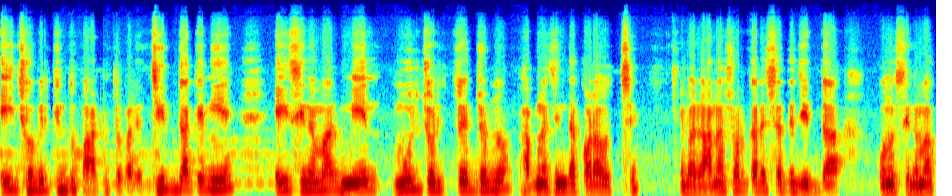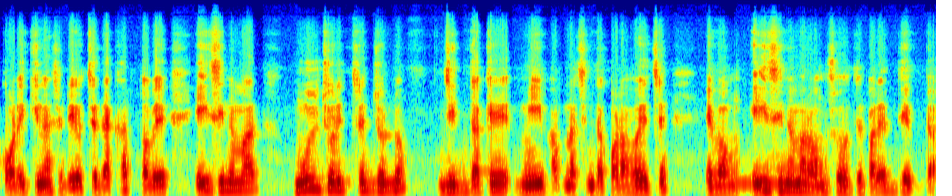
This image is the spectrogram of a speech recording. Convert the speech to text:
এই ছবির কিন্তু পার্ট হতে পারে। জিদ্দাকে নিয়ে এই সিনেমার মেন মূল চরিত্রের জন্য ভাবনা চিন্তা করা হচ্ছে। এবার রানা সরকারের সাথে জিদ্দা কোনো সিনেমা করে কিনা সেটাই হচ্ছে দেখার। তবে এই সিনেমার মূল চরিত্রের জন্য জিদ্দাকে নিয়েই ভাবনা চিন্তা করা হয়েছে এবং এই সিনেমার অংশ হতে পারে দেবদা।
